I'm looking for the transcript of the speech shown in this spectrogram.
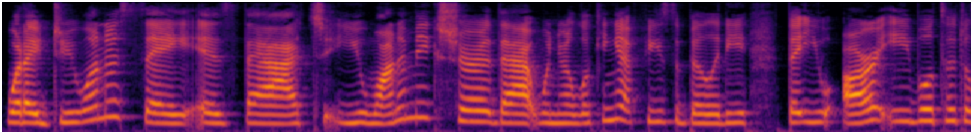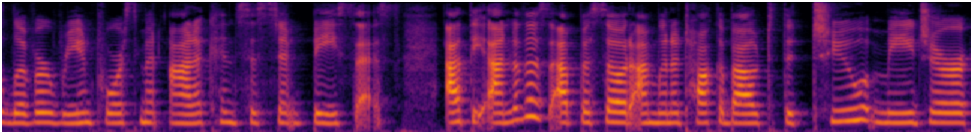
What I do want to say is that you want to make sure that when you're looking at feasibility that you are able to deliver reinforcement on a consistent basis. At the end of this episode, I'm going to talk about the two major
